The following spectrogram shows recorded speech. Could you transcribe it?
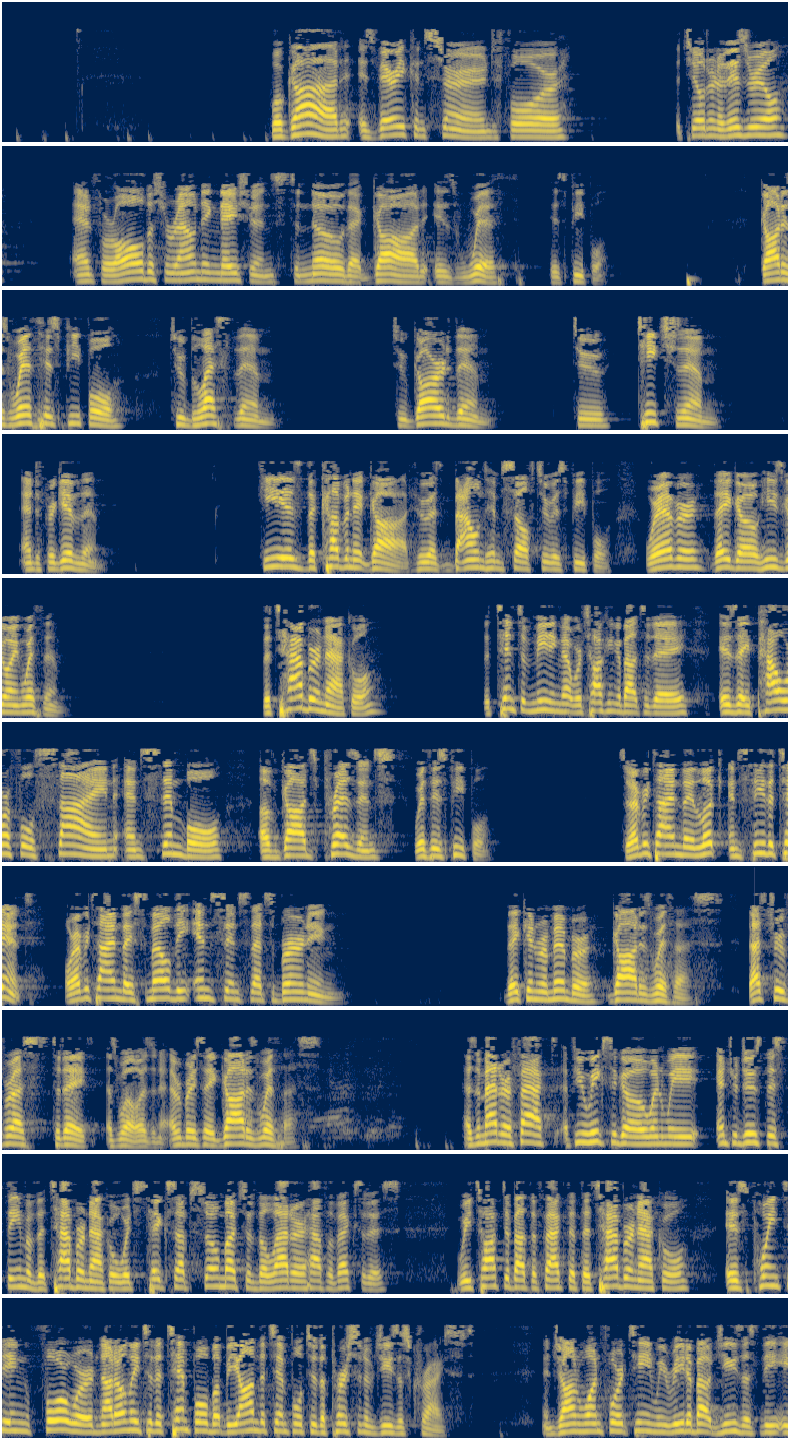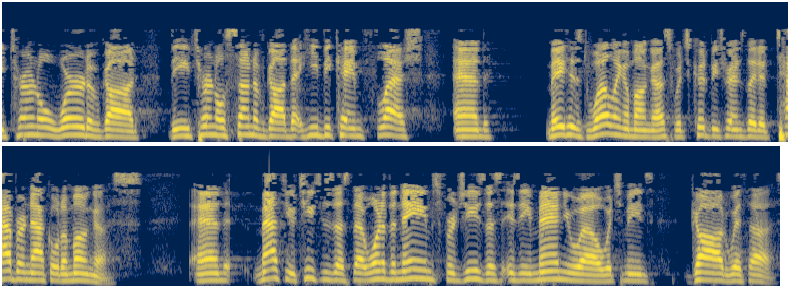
Well, God is very concerned for the children of Israel and for all the surrounding nations to know that God is with his people. God is with his people to bless them, to guard them, to teach them, and to forgive them. He is the covenant God who has bound himself to his people. Wherever they go, he's going with them. The tabernacle, the tent of meeting that we're talking about today, is a powerful sign and symbol of God's presence with his people. So every time they look and see the tent, or every time they smell the incense that's burning, they can remember God is with us. That's true for us today as well, isn't it? Everybody say, God is with us. As a matter of fact, a few weeks ago when we introduced this theme of the tabernacle, which takes up so much of the latter half of Exodus, we talked about the fact that the tabernacle is pointing forward not only to the temple, but beyond the temple to the person of Jesus Christ. In John 1:14 we read about Jesus, the eternal word of God, the eternal son of God that he became flesh and made his dwelling among us, which could be translated tabernacled among us. And Matthew teaches us that one of the names for Jesus is Emmanuel, which means God with us.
